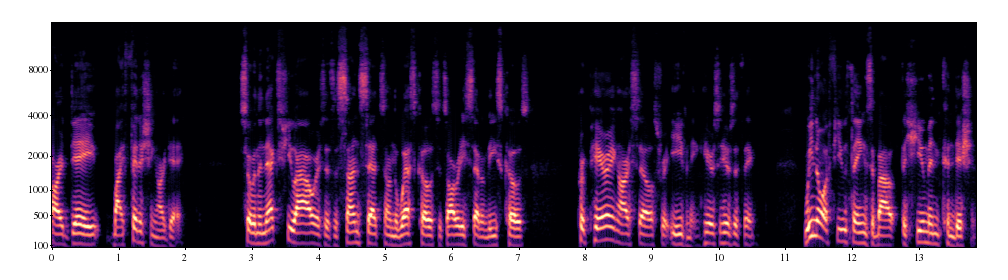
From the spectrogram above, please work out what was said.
our day by finishing our day. So in the next few hours, as the sun sets on the west coast, it's already set on the east coast, preparing ourselves for evening. Here's here's the thing. We know a few things about the human condition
